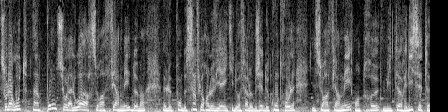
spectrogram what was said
Sur la route, un pont sur la Loire sera fermé demain. Le pont de Saint-Florent-le-Vieil qui doit faire l'objet de contrôle. Il sera fermé entre 8h et 17h.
